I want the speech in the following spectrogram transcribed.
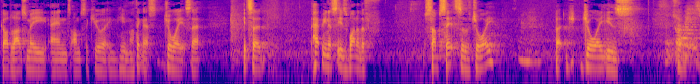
God loves me and I'm secure in Him. I think that's joy. It's that. It's a. Happiness is one of the f- subsets of joy, but j- joy is. So joy uh, is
